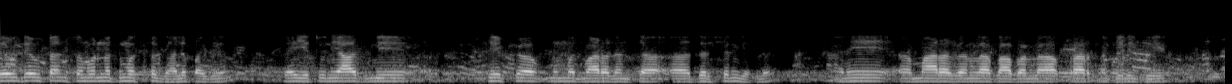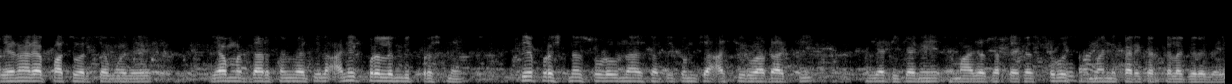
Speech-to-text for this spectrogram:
देवदेवतांसमोर नतमस्तक झालं पाहिजे. त्या हेतून आज मी शेख मोहम्मद महाराजांचा दर्शन घेतलं. आणि महाराजांना बाबांना प्रार्थना केली की येणाऱ्या पाच वर्षामध्ये या मतदारसंघातील अनेक प्रलंबित प्रश्न आहेत. ते प्रश्न सोडवण्यासाठी तुमच्या आशीर्वादाची या ठिकाणी माझ्यासारख्या एका सर्वसामान्य कार्यकर्त्याला गरज आहे.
